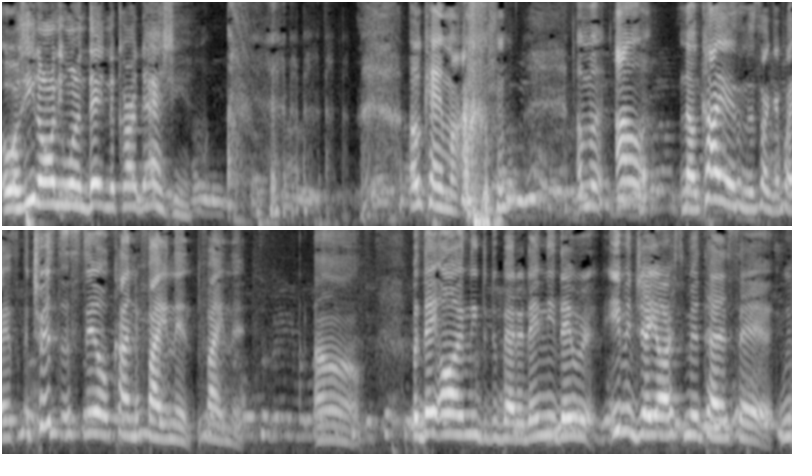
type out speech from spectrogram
Or is he the only one dating the Kardashian? Okay, mom. I'm a, I don't, no, Kanye's in the second place. Tristan's still kind of fighting it, fighting it. Um, but they all need to do better. They need. They were even J.R. Smith has said we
